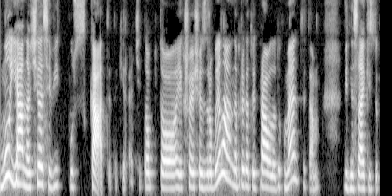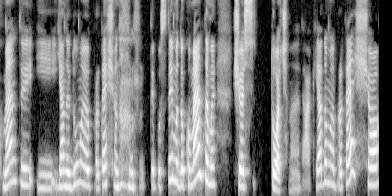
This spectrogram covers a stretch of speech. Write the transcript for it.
Тому я навчилася відпускати такі речі. Тобто, якщо я щось зробила, наприклад, відправила документи, там віднесла якісь документи, і я не думаю про те, що ну, типу з тими документами щось точно не так. Я думаю про те, що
